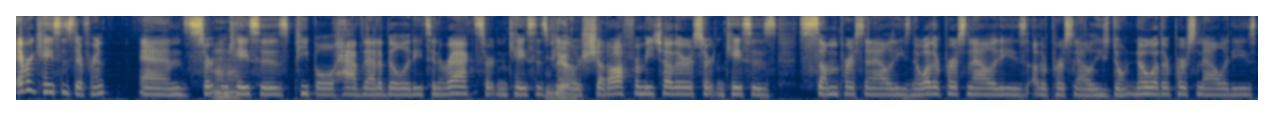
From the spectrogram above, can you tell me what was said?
every case is different and certain Mm-hmm. cases people have that ability to interact, certain cases people Yeah. are shut off from each other, certain cases some personalities know other personalities, other personalities don't know other personalities.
